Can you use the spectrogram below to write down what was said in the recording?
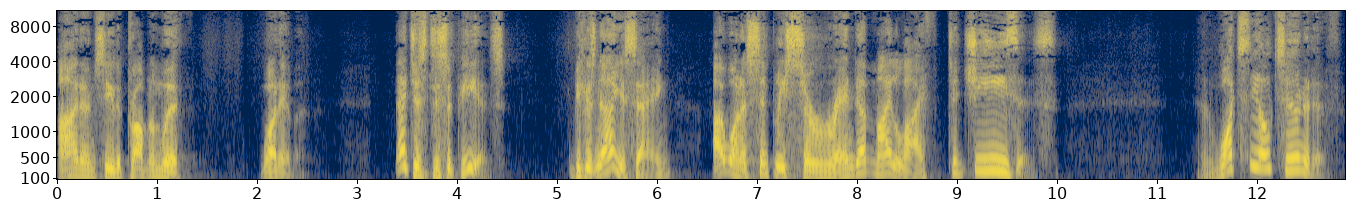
I don't see the problem with whatever. That just disappears. Because now you're saying, I want to simply surrender my life to Jesus. And what's the alternative?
